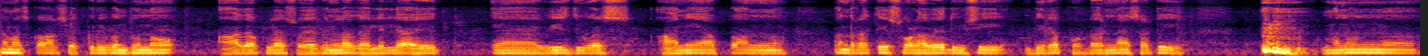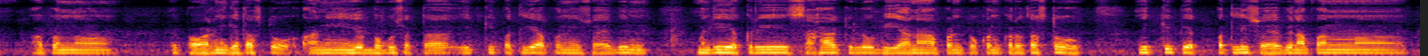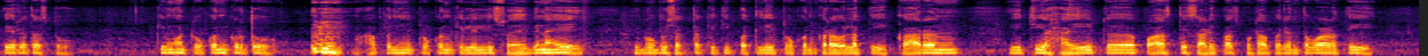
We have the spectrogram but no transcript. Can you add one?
नमस्कार शेतकरी बंधूंनो. आज आपल्या सोयाबीनला झालेले आहेत वीस दिवस आणि आपण पंधरा ते सोळाव्या दिवशी डिऱ्या फोडण्यासाठी म्हणून आपण फवारणी घेत असतो. आणि हे बघू शकता इतकी पतली आपण ही सोयाबीन म्हणजे एकरी सहा किलो बियाणं आपण टोकन करत असतो. इतकी पे पतली सोयाबीन आपण पेरत असतो. किंवा टोकन करतो आपण ही टोकन केलेली सोयाबीन आहे ही बघू शकता किती पतली टोकन करावी लागते. कारण याची हाईट पाच ते साडेपाच फुटापर्यंत वाढते.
